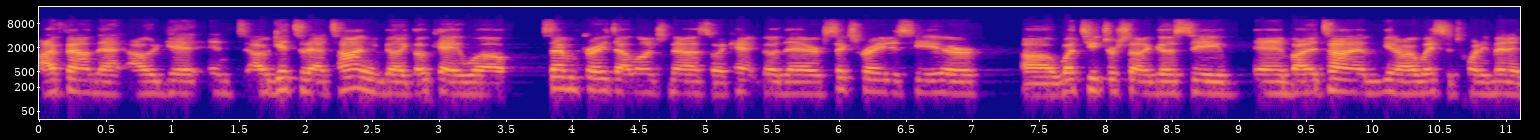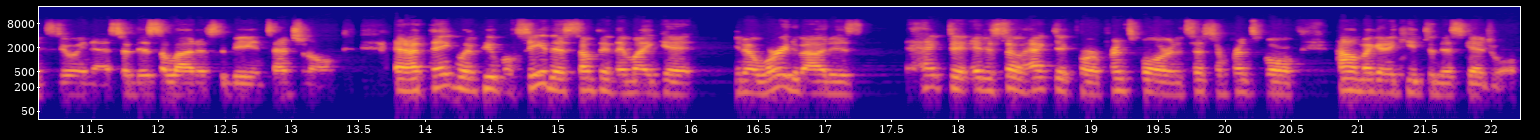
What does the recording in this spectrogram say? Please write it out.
I found that I would get and I would get to that time and be like, okay, well, seventh grade's at lunch now, so I can't go there. Sixth grade is here. Uh, what teacher should I go see? And by the time, you know, I wasted 20 minutes doing that. So this allowed us to be intentional. And I think when people see this, something they might get you know worried about is hectic. It is so hectic for a principal or an assistant principal. How am I going to keep to this schedule?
